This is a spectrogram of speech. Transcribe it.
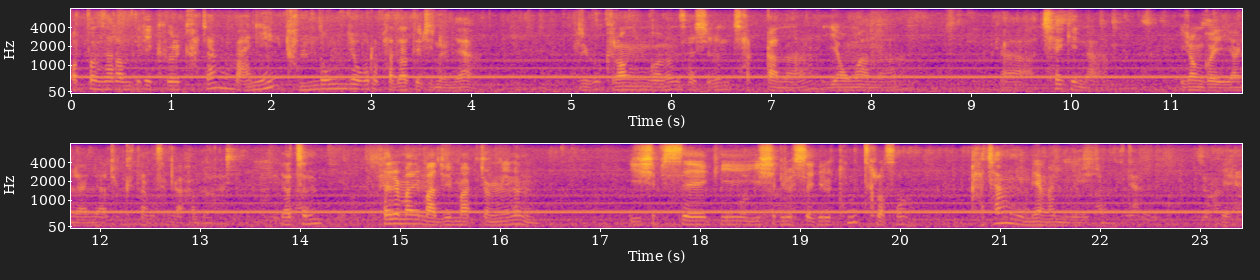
어떤 사람들이 그걸 가장 많이 감동적으로 받아들이느냐 그리고 그런 거는 사실은 작가나 영화나 그러니까 책이나 이런 거에 영향이 아주 크다고 생각합니다. 여튼 페르마의 마지막 정리는 20세기, 21세기를 통틀어서 가장 유명한 얘기입니다. 예,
